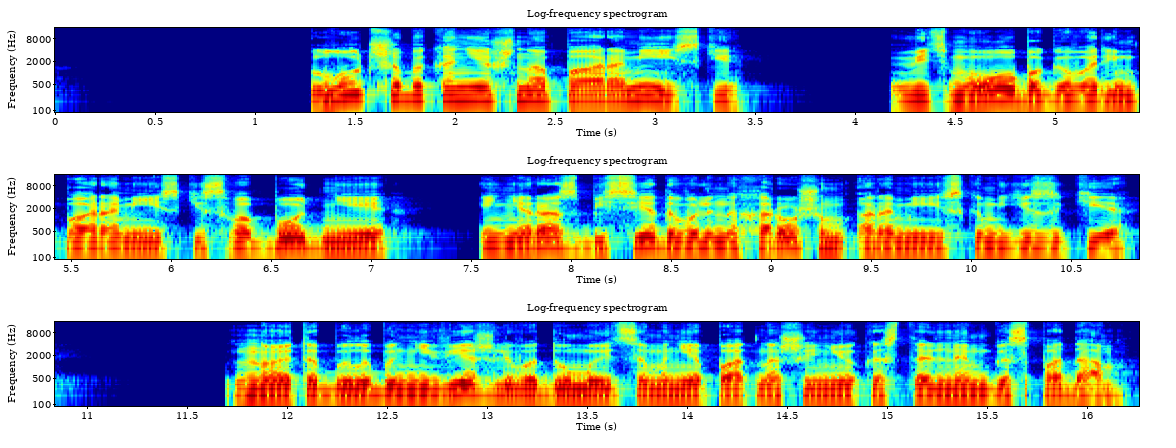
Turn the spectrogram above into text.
«Лучше бы, конечно, по-арамейски, ведь мы оба говорим по-арамейски свободнее, — и не раз беседовали на хорошем арамейском языке. Но это было бы невежливо, думается мне, по отношению к остальным господам.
